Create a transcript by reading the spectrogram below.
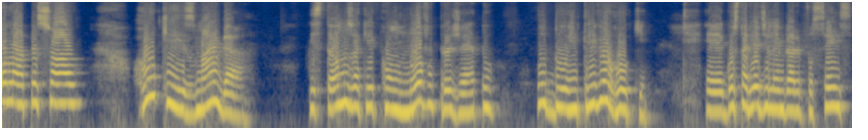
Olá pessoal, Hulk esmaga! Estamos aqui com um novo projeto, o do Incrível Hulk. É, gostaria de lembrar a vocês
